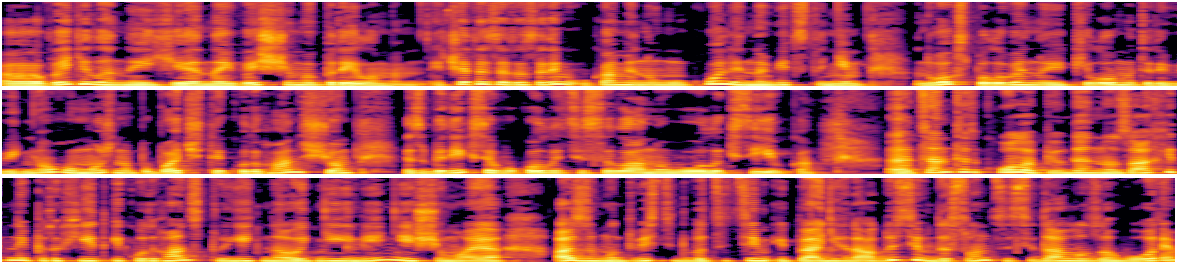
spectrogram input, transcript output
е, виділений найвищими брилами. Через розрив у кам'яному колі на відстані 2,5 кілометрів від нього можна побачити курган, що зберігся в околиці села Новоолексіївка. Е, Центр кола південно-західний прохід і курган стоїть на одній лінії, що має азимут 227,5 градусів, де сонце сідало за гори,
